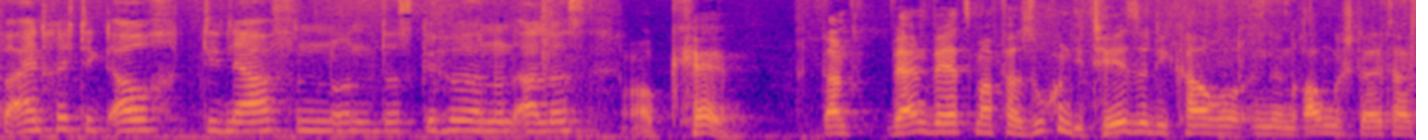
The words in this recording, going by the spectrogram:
Beeinträchtigt auch die Nerven und das Gehirn und alles. Okay, dann werden wir jetzt mal versuchen, die These, die Caro in den Raum gestellt hat,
